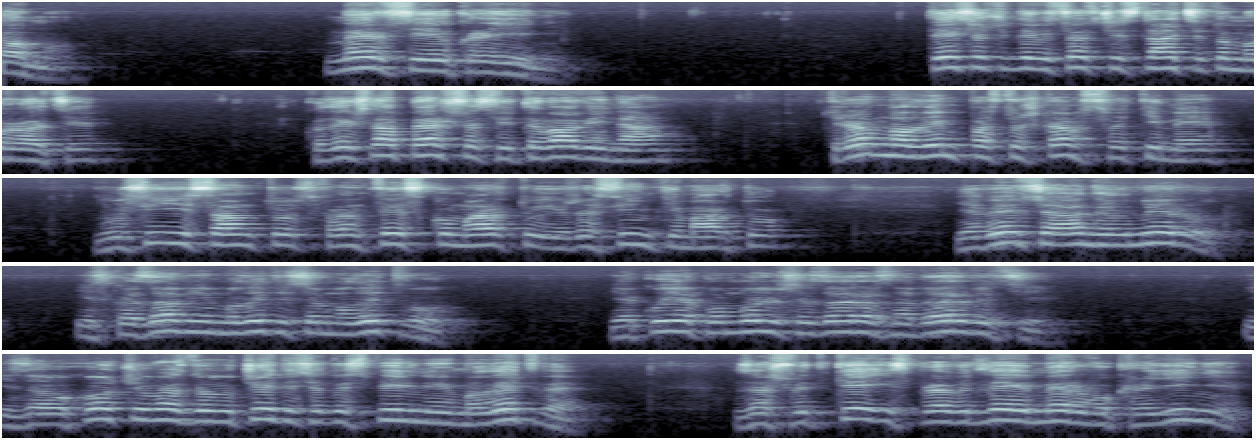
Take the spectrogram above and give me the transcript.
додому. Мир всій Україні. В 1916 році, коли йшла Перша світова війна, трьом малим пастушкам з Лусії Сантус, Франциску Марту і Жасінті Марту, явився ангел миру і сказав їм молитися молитву, яку я помолюся зараз на Вервиці, і заохочу вас долучитися до спільної молитви за швидкий і справедливий мир в Україні,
